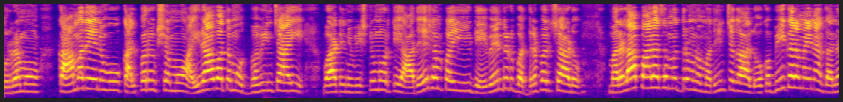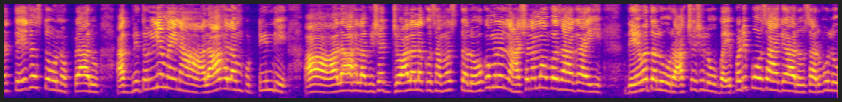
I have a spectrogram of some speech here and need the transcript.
గుర్రము కామధేనువు కల్పవృక్షము ఐరావతము ఉద్భవించాయి. వాటిని విష్ణుమూర్తి ఆదేశంపై దేవేంద్రుడు భద్రపరిచాడు. మరలా పాల సముద్రమును మదించగా లోకభీకరమైన ఘన తేజస్తో నొప్పారు. అగ్నితుల్యమైన ఆలాహలం పుట్టింది. ఆ ఆలాహల విషజ్వాలలకు సమస్త లోకములు నాశనమవ్వసాగాయి. దేవతలు రాక్షసులు భయపడిపోసాగారు. సర్వులు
